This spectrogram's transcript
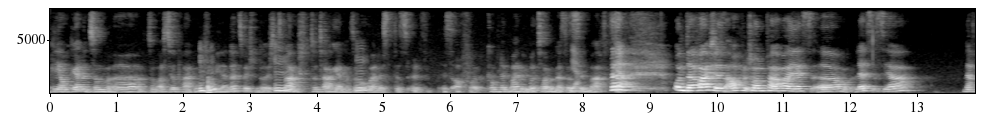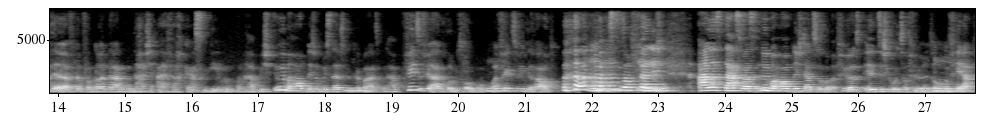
gehe auch gerne zum, äh, zum Osteopathen immer Mhm. wieder, ne, zwischendurch. Das Mhm. mag ich total gerne so, Mhm. weil das, das äh, ist auch voll, komplett meine Überzeugung, dass das Ja. Sinn macht. Ja. Und da war ich jetzt auch schon ein paar Mal jetzt, äh, letztes Jahr, nach der Eröffnung vom neuen Laden, da habe ich einfach Gas gegeben und habe mich überhaupt nicht um mich selbst Mhm. gekümmert und habe viel zu viel Alkohol getrunken Mhm. und viel zu viel geraucht. das ist so völlig Mhm. Alles das, was überhaupt nicht dazu führt, sich gut zu fühlen, so Mhm. ungefähr.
